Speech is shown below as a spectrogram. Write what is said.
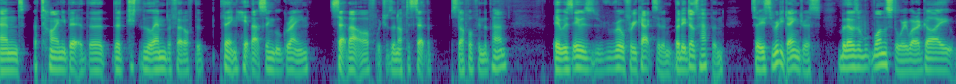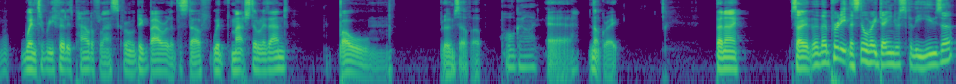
and a tiny bit of the, the just a little ember fell off the thing, hit that single grain, set that off, which was enough to set the stuff off in the pan. It was it was a real freak accident, but it does happen. So it's really dangerous. But there was a, one story where a guy went to refill his powder flask from a big barrel of the stuff with the match still in his hand. Boom, blew himself up. Poor guy. Yeah, not great. But no. So they're, they're pretty. They're still very dangerous for the user.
